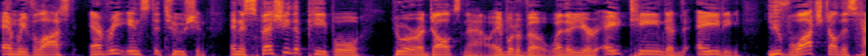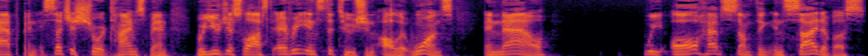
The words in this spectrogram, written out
And we've lost every institution and especially the people who are adults now, able to vote, whether you're 18 to 80, you've watched all this happen in such a short time span where you just lost every institution all at once. And now we all have something inside of us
